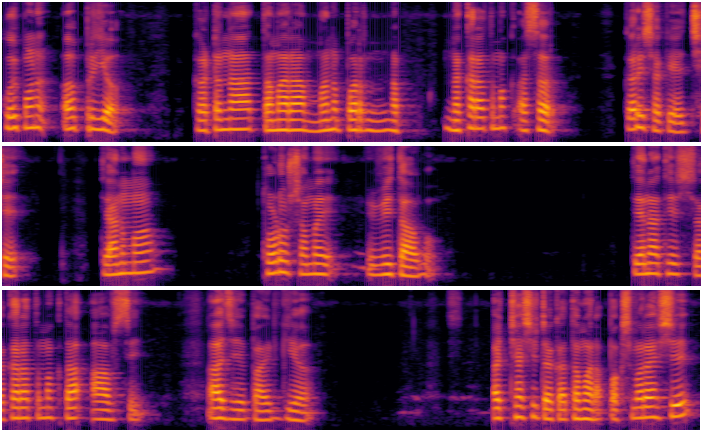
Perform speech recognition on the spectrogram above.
કોઈ પણ અપ્રિય ઘટના તમારા મન પર નકારાત્મક અસર કરી શકે છે. ધ્યાનમાં થોડો સમય વિતાવો. તેનાથી સકારાત્મકતા આવશે. આજે ભાગ્ય અઠ્યાસી ટકા તમારા પક્ષમાં રહેશે.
